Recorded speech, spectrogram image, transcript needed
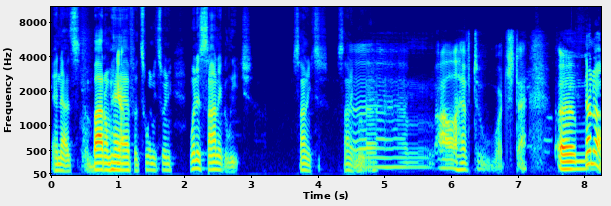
in the bottom half of 2020. When is Sonic Leech? Sonic Sonic movie. Um, I'll have to watch that. Um, No, no.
